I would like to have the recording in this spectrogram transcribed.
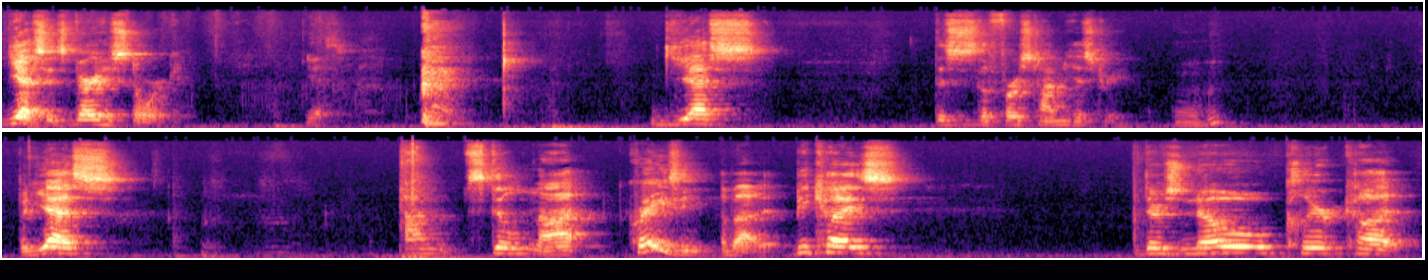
yes, it's very historic. Yes. Yes, this is the first time in history. Mm-hmm. But yes, I'm still not crazy about it because there's no clear cut,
